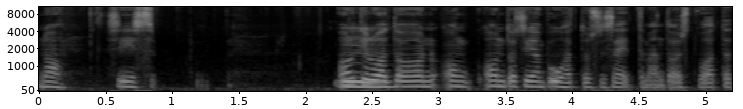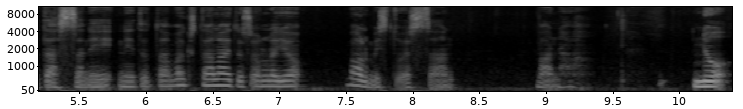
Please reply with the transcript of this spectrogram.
No, siis Olkiluoto on, on, on tosiaan puuhattu se 17 vuotta tässä, niin, niin tota, voiko tämä laitos olla jo valmistuessaan vanha? No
